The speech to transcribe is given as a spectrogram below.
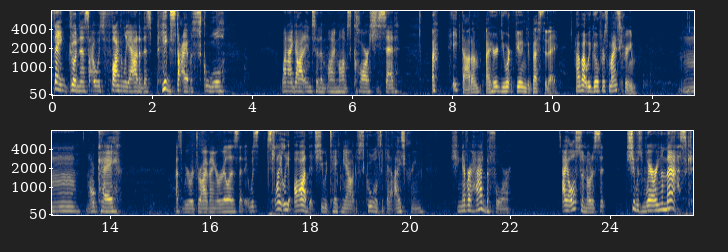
Thank goodness I was finally out of this pigsty of a school. When I got into the, my mom's car, she said, Uh, hey, Thottum. I heard you weren't feeling the best today. How about we go for some ice cream? Okay. As we were driving, I realized that it was slightly odd that she would take me out of school to get ice cream. She never had before. I also noticed that she was wearing a mask.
